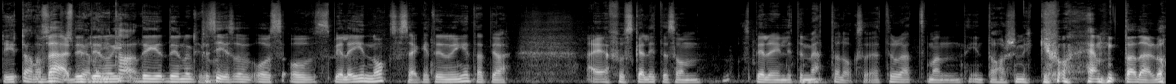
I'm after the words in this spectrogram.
Det är ju ett annat sätt att Det, spela det, är nog, gitarr. det, det är nog precis, och, och, och spela in också säkert. Det är nog inget att jag, nej, jag fuskar lite som spelar in lite metal också. Jag tror att man inte har så mycket att hämta där då.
